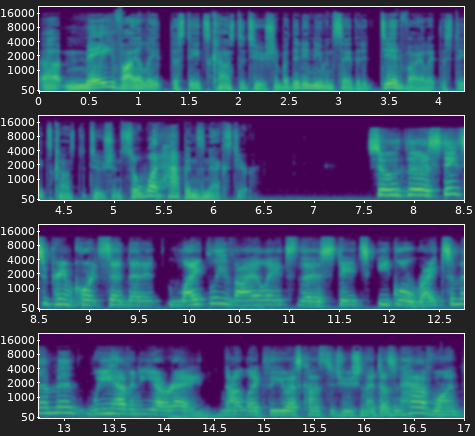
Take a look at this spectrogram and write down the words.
uh, may violate the state's constitution, but they didn't even say that it did violate the state's constitution. So, what happens next here? So, the state Supreme Court said that it likely violates the state's Equal Rights Amendment. We have an ERA, not like the US Constitution that doesn't have one.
